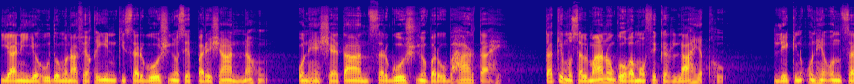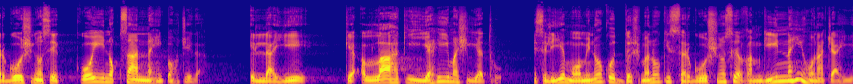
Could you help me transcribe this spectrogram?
یعنی یہود و منافقین کی سرگوشیوں سے پریشان نہ ہوں۔ انہیں شیطان سرگوشیوں پر ابھارتا ہے تاکہ مسلمانوں کو غم و فکر لاحق ہو۔ لیکن انہیں ان سرگوشیوں سے کوئی نقصان نہیں پہنچے گا۔ اللہ یہ کہ اللہ کی یہی مشیت ہو۔ اس لیے مومنوں کو دشمنوں کی سرگوشیوں سے غمگین نہیں ہونا چاہیے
